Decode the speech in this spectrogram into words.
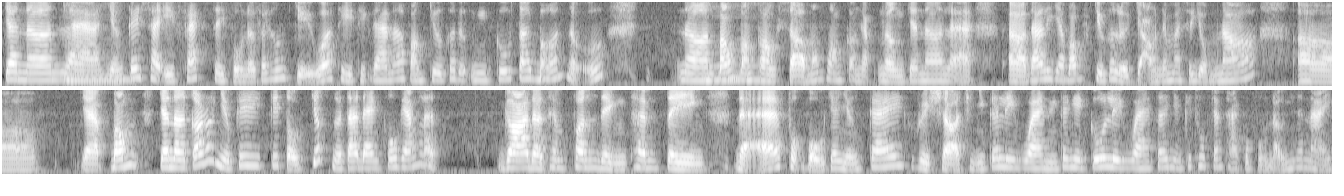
cho nên là Ừ. những cái side effects thì phụ nữ phải hứng chịu á thì thiệt ra nó vẫn chưa có được nghiên cứu tới bến nữa nên Ừ. bóng vẫn còn sợ bóng vẫn còn ngập ngừng cho nên là ờ, đó lý do bóng chưa có lựa chọn để mà sử dụng nó Ờ, và bóng cho nên có rất nhiều cái cái tổ chức người ta đang cố gắng là gather thêm funding thêm tiền để phục vụ cho những cái research những cái liên quan những cái nghiên cứu liên quan tới những cái thuốc tránh thai của phụ nữ như thế này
